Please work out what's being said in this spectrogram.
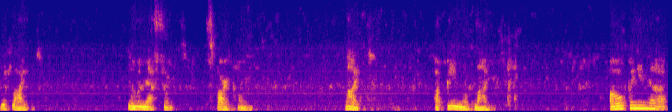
with light, luminescent, sparkling light a beam of light. Opening it up.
